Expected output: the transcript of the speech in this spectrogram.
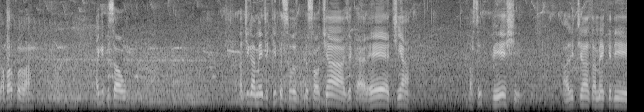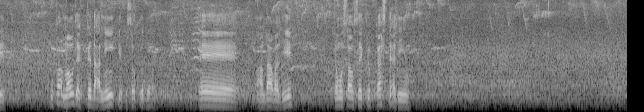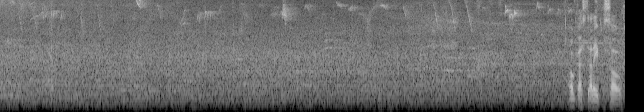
Dá bola por lá. Aqui pessoal, antigamente aqui pessoal, pessoal tinha jacaré, tinha bastante peixe. Ali tinha também aquele, o nome, de pedalinho, que a pessoa pedal, é, andava ali. Vou mostrar você aqui o castelinho. Olha o castelo aí, pessoal.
